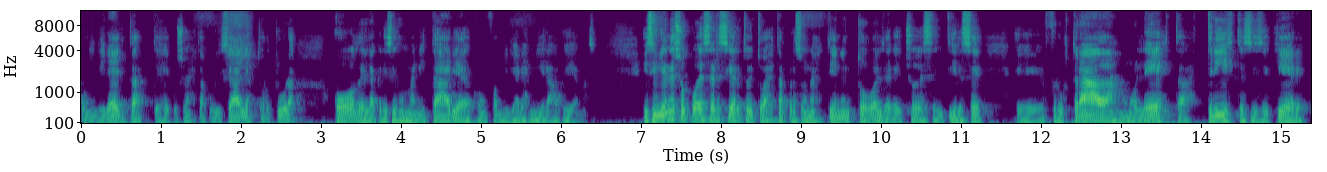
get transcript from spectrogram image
o indirectas de ejecuciones extrajudiciales, tortura o de la crisis humanitaria con familiares migrados y demás. Y si bien eso puede ser cierto y todas estas personas tienen todo el derecho de sentirse eh, frustradas, molestas, tristes si se quiere,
